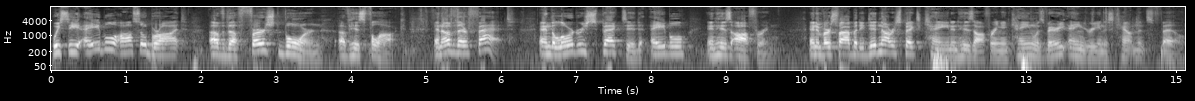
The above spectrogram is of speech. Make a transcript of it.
we see Abel also brought of the firstborn of his flock and of their fat. And the Lord respected Abel and his offering. And in verse 5, but he did not respect Cain and his offering, and Cain was very angry, and his countenance fell.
